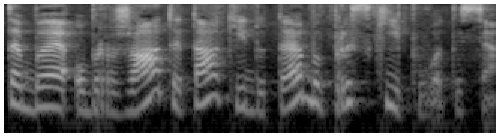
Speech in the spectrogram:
тебе ображати, так, і до тебе прискіпуватися.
